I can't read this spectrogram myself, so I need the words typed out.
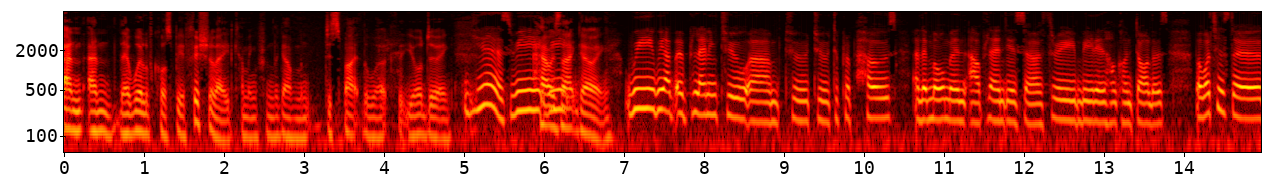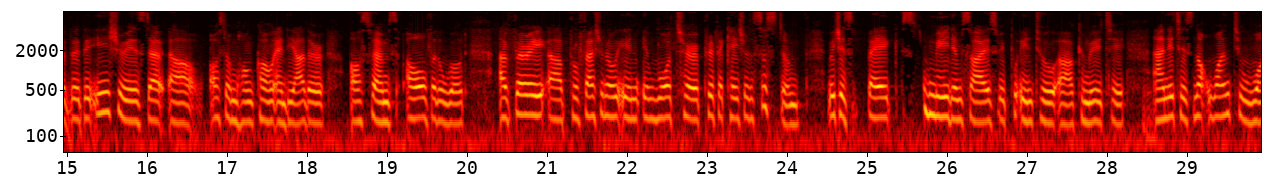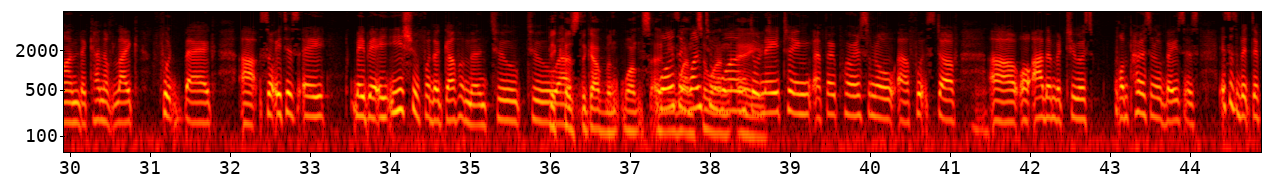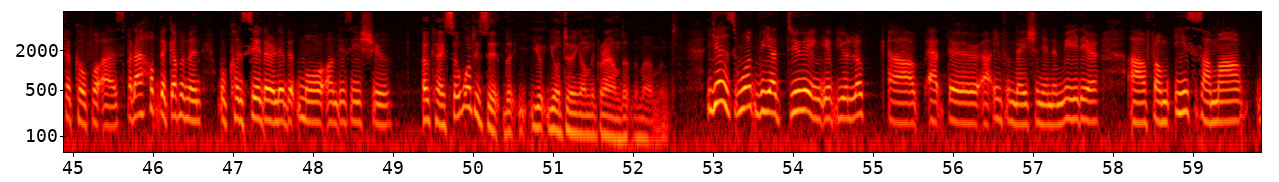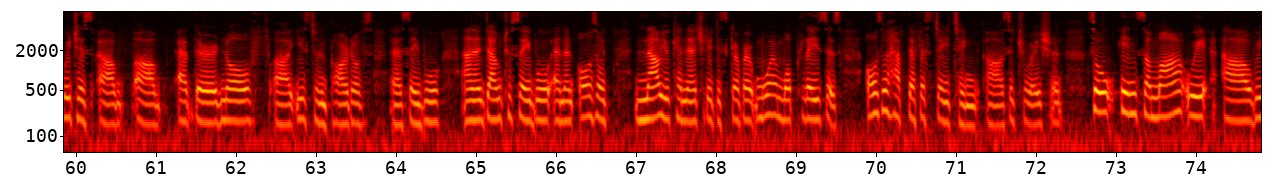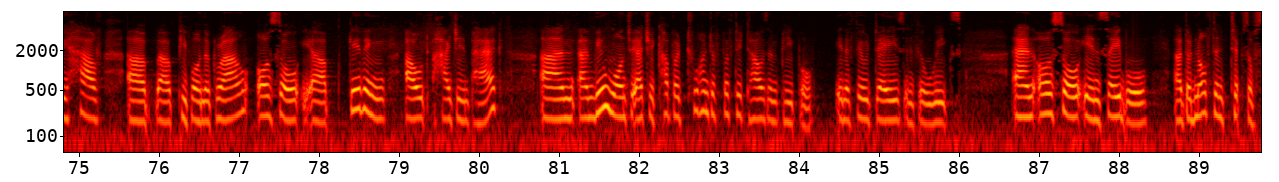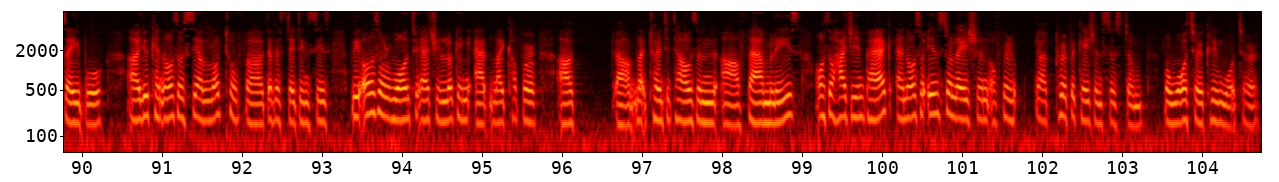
And, and there will, of course, be official aid coming from the government despite the work that you're doing. Yes, we. How we, is that going? We, we are planning to, um, to, to, to propose. At the moment, our plan is uh, 3 million Hong Kong dollars. But what is the, the, the issue is that uh, Oxfam Hong Kong and the other Oxfams all over the world are very uh, professional in, in water purification system, which is big, medium size we put into our community. And it is not one-to-one, the kind of like food bag. Uh, so it is a maybe an issue for the government to... to because uh, the government wants only one-to-one one-to-one aid. donating a very personal uh, foodstuff uh, or other materials on personal basis. Is a bit difficult for us, but I hope the government will consider a little bit more on this issue. Okay, so what is it that you're doing on the ground at the moment? Yes, what we are doing, if you look at the uh, information in the media uh, from East Samar, which is um, uh, at the north uh, eastern part of uh, Cebu, and then down to Cebu, and then also now you can actually discover more and more places also have devastating situation. So in Samar, we we have people on the ground also giving out hygiene pack, and, and we want to actually cover 250,000 people in a few days, in a few weeks. And also in Cebu, uh, the northern tips of Cebu, uh, you can also see a lot of uh, devastating scenes. We also want to actually looking at like cover uh, um, like 20,000 uh, families, also hygiene pack, and also installation of uh, purification system for water, clean water.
